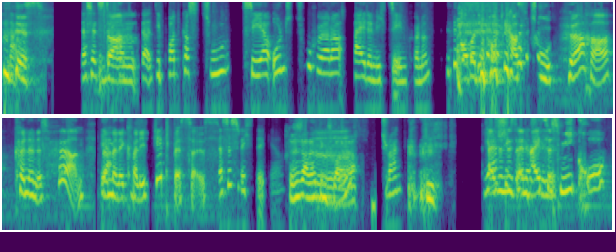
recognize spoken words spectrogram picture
Nice. Das jetzt Dann- Pod- die Podcast-Zuseher und Zuhörer beide nicht sehen können. Aber die Podcast-Zuhörer können es hören, wenn Ja. meine Qualität besser ist. Das ist richtig, ja. Das ist allerdings Mhm. wahr, ja. Drunk. also es ist ein weißes Bild. Mikro,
